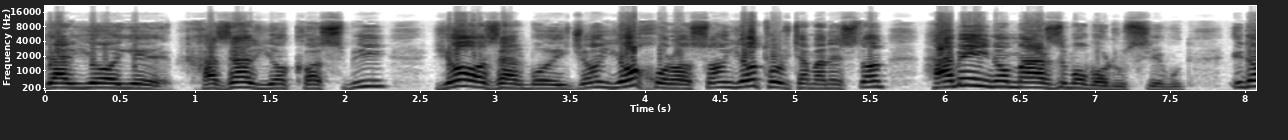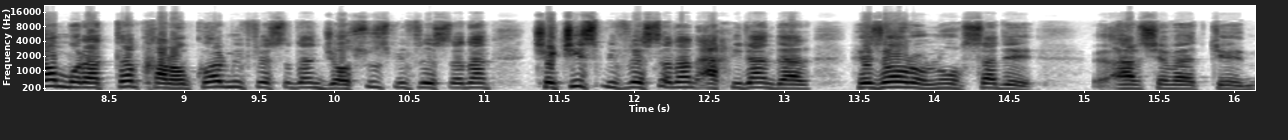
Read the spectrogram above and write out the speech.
دریای خزر یا کاسمی یا آذربایجان یا خراسان یا ترکمنستان همه اینا مرز ما با روسیه بود. اینا مرتب خرابکار میفرستادن جاسوس میفرستادن چکیس میفرستادن. اخیرا در 1900 عرض شود که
